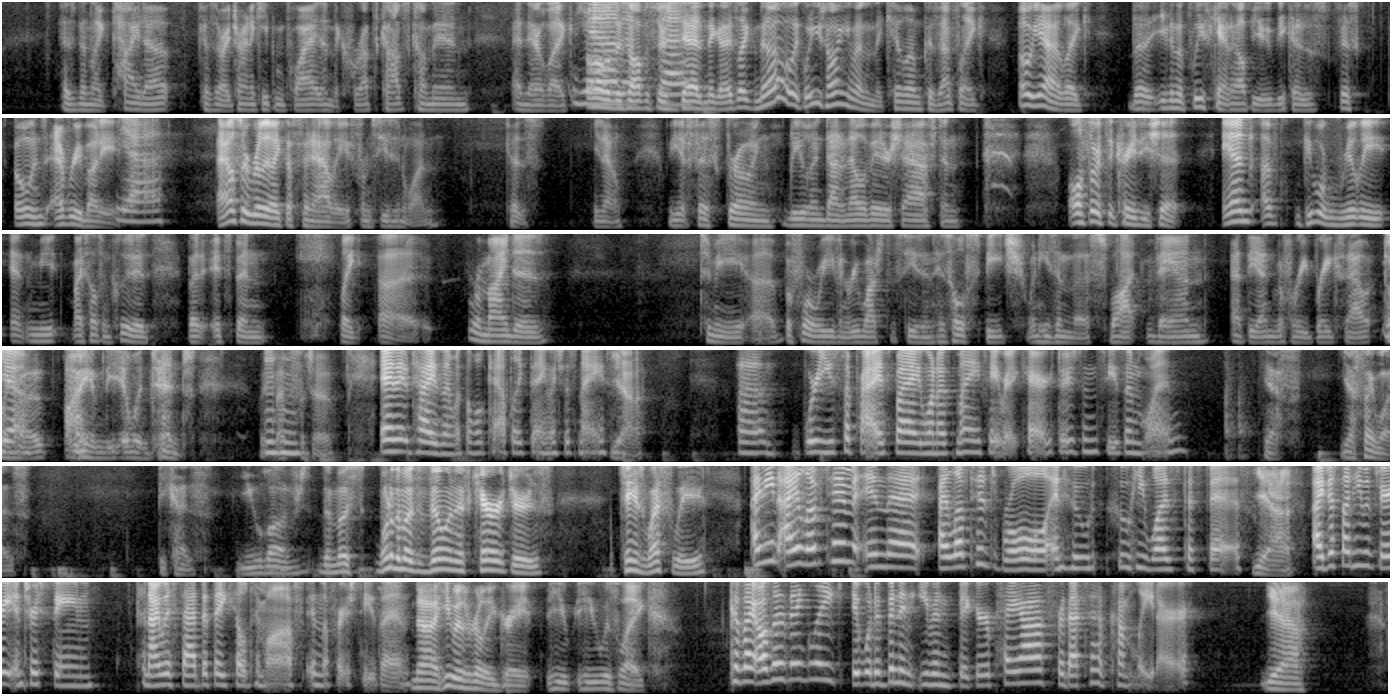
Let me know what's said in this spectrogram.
has been like tied up because they're like trying to keep him quiet and then the corrupt cops come in and they're like Yeah, oh this officer's sad. dead and the guy's like no like what are you talking about and they kill him because that's like oh yeah like the even the police can't help you because fisk owns everybody Yeah. I also really like the finale from season one because, you know, we get Fisk throwing Leland down an elevator shaft and all sorts of crazy shit. And of people really, and me myself included, but it's been like uh, reminded to me uh, before we even rewatched the season. His whole speech when he's in the SWAT van at the end before he breaks out, talking Yeah. about I am the ill intent. Like, That's such a And it ties in with the whole Catholic thing, which is nice. yeah. Um, were you surprised by one of my favorite characters in season one? Yes. Yes, I was. Because you loved the most one of the most villainous characters, James Wesley. I mean, I loved him in that I loved his role and who who he was to Fisk. Yeah. I just thought he was very interesting, and I was sad that they killed him off in the first season. No, he was really great. He he was like Because I also think like it would have been an even bigger payoff for that to have come later. Yeah.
